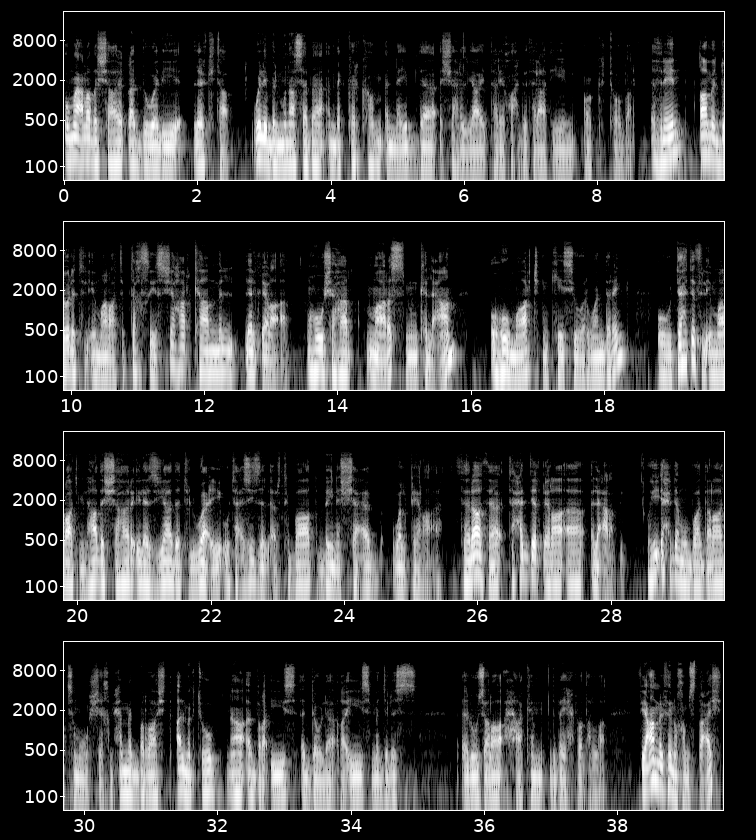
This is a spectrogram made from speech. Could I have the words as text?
ومعرض الشارقة الدولي للكتاب. واللي بالمناسبة نذكركم أنه يبدأ الشهر الجاي تاريخ 31 أكتوبر. اثنين قامت دولة الإمارات بتخصيص شهر كامل للقراءة وهو شهر مارس من كل عام وهو مارش in case you were wondering. وتهدف الإمارات من هذا الشهر إلى زيادة الوعي وتعزيز الارتباط بين الشعب والقراءة. ثلاثة تحدي القراءة العربي. وهي إحدى مبادرات سمو الشيخ محمد بن راشد المكتوب نائب رئيس الدولة رئيس مجلس الوزراء حاكم دبي حفظه الله. في عام 2015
